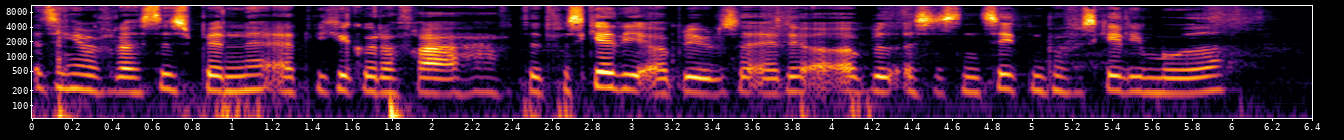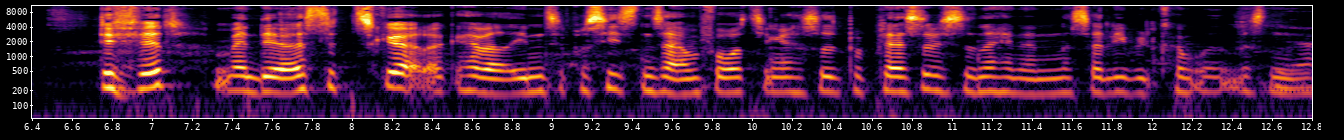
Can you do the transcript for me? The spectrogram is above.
Jeg tænker i hvert fald også, det er spændende, at vi kan gå derfra og have haft lidt forskellige oplevelser af det, og oplevet, altså sådan set den på forskellige måder. Det er fedt, men det er også lidt skørt at have været inde til præcis den samme forestilling, og have siddet på pladser ved siden af hinanden, og så alligevel komme ud med sådan... Ja.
